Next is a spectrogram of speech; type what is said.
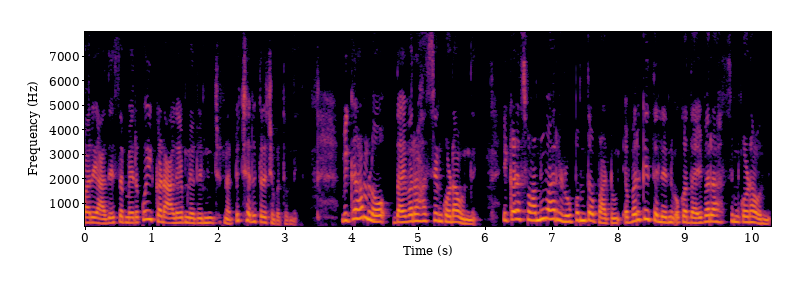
వారి ఆదేశం మేరకు ఇక్కడ ఆలయం నిర్మించినట్టు చరిత్ర చెబుతుంది. విగ్రహంలో దైవరహస్యం కూడా ఉంది. ఇక్కడ స్వామివారి రూపంతో పాటు ఎవరికీ తెలియని ఒక దైవ రహస్యం కూడా ఉంది.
